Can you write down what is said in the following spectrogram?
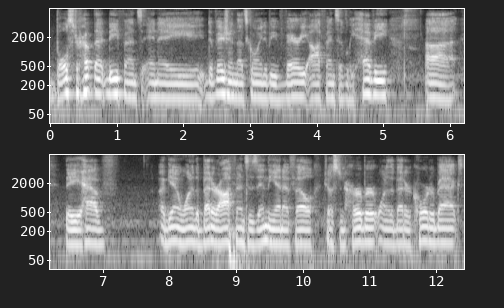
bolster up that defense in a division that's going to be very offensively heavy. Uh, they have, again, one of the better offenses in the NFL. Justin Herbert, one of the better quarterbacks.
